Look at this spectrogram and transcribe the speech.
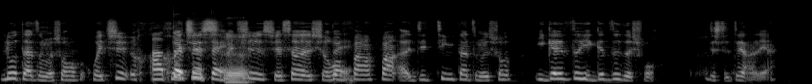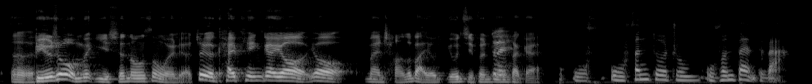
录他怎么说？回去啊回去对对回去学校的时候放放耳机听他怎么说，一个字一个字的说，就是这样练。呃，比如说我们以神农颂为例，这个开篇应该要要蛮长的吧？有有几分钟大概？五五分多钟，五分半对吧？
